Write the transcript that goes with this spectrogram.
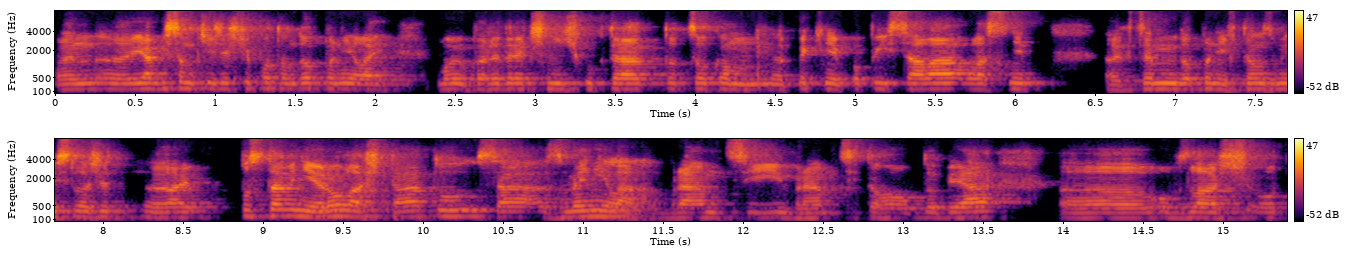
Len e, ja by som tiež ešte potom doplnil aj moju predrečníčku, ktorá to celkom pekne popísala. Vlastne chcem ju doplniť v tom zmysle, že aj postavenie rola štátu sa zmenila v rámci, v rámci toho obdobia, obzvlášť od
